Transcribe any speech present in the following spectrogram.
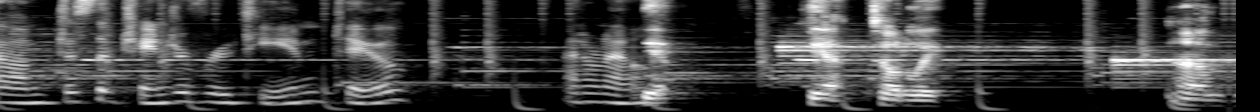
um, just the change of routine too. I don't know. Yeah. Yeah, totally. Um,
